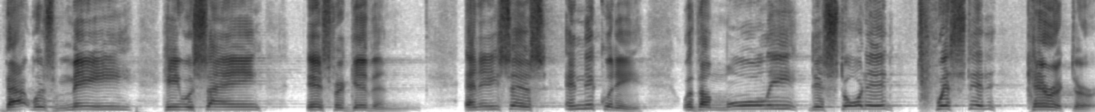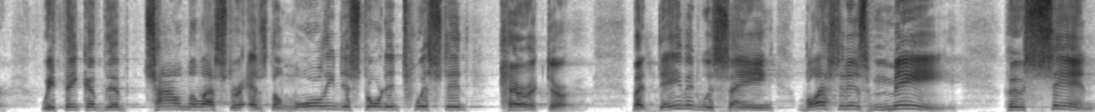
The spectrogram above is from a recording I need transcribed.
that was me, he was saying, is forgiven. And then he says, iniquity with a morally distorted, twisted character. We think of the child molester as the morally distorted, twisted character. But David was saying, Blessed is me who sin,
